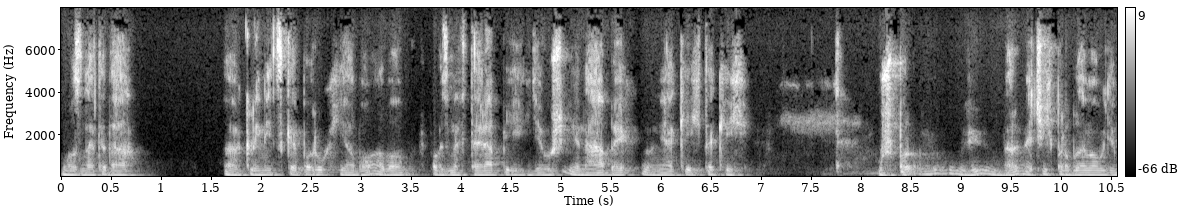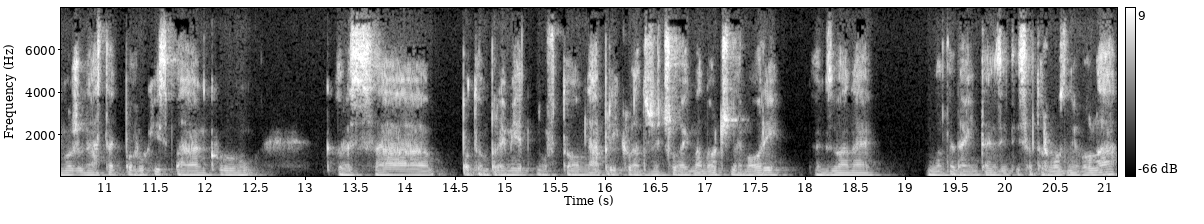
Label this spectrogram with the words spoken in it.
rôzne teda klinické poruchy alebo, alebo povedzme v terapii, kde už je nábeh do nejakých takých už po, väčších problémov, kde môžu nastať poruchy spánku, ktoré sa potom premietnú v tom napríklad, že človek má nočné mory, takzvané, no teda intenzity sa to rôzne volá,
